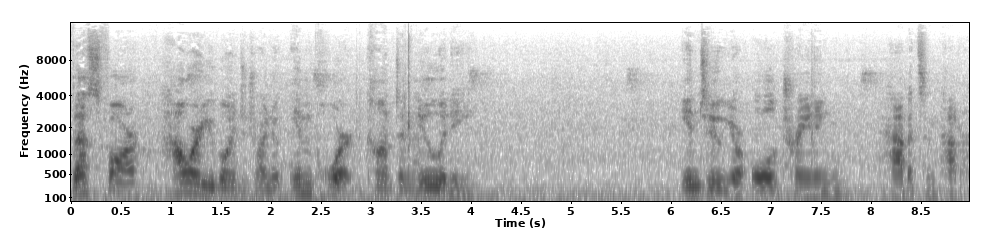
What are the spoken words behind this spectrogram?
thus far. How are you going to try to import continuity into your old training habits and patterns?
